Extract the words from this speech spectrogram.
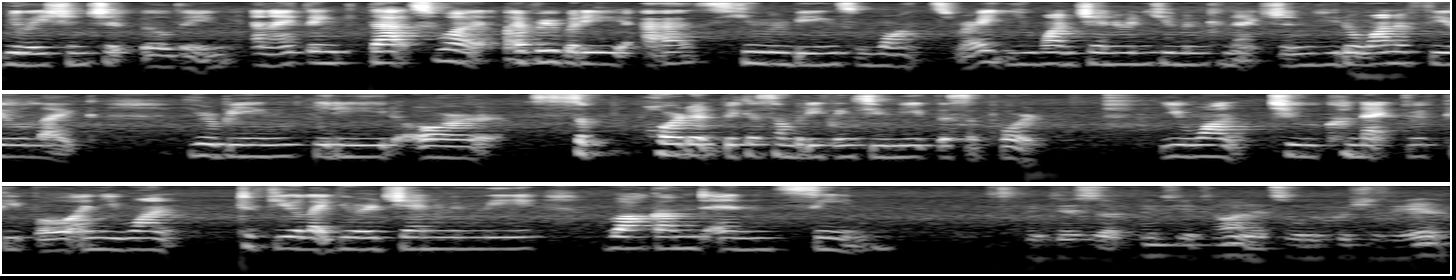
relationship building. And I think that's what everybody as human beings wants, right? You want genuine human connection. You don't want to feel like you're being pitied or supported because somebody thinks you need the support. You want to connect with people and you want to feel like you're genuinely welcomed and seen. Fantastic. Thanks for your time. That's all the questions we have.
